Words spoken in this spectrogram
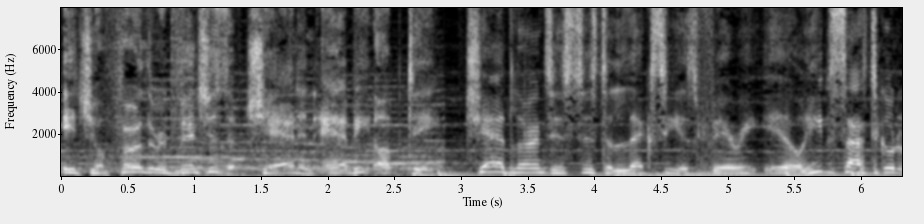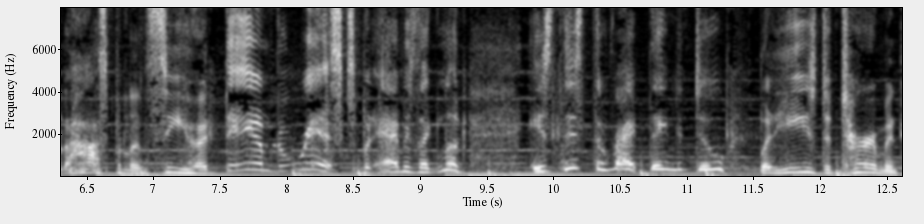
It's your further adventures of Chad and Abby update. Chad learns his sister Lexi is very ill. He decides to go to the hospital and see her. Damn the risks. But Abby's like, look, is this the right thing to do? But he's determined.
